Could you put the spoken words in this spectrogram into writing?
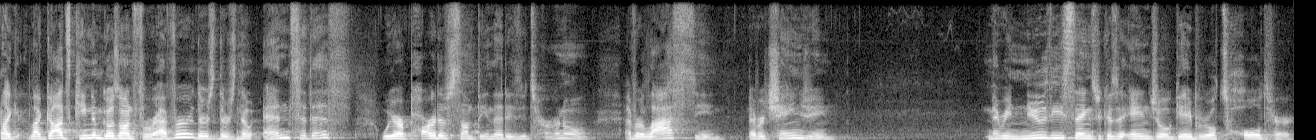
Like, like God's kingdom goes on forever. There's, there's no end to this. We are part of something that is eternal, everlasting, ever changing. Mary knew these things because the angel Gabriel told her.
